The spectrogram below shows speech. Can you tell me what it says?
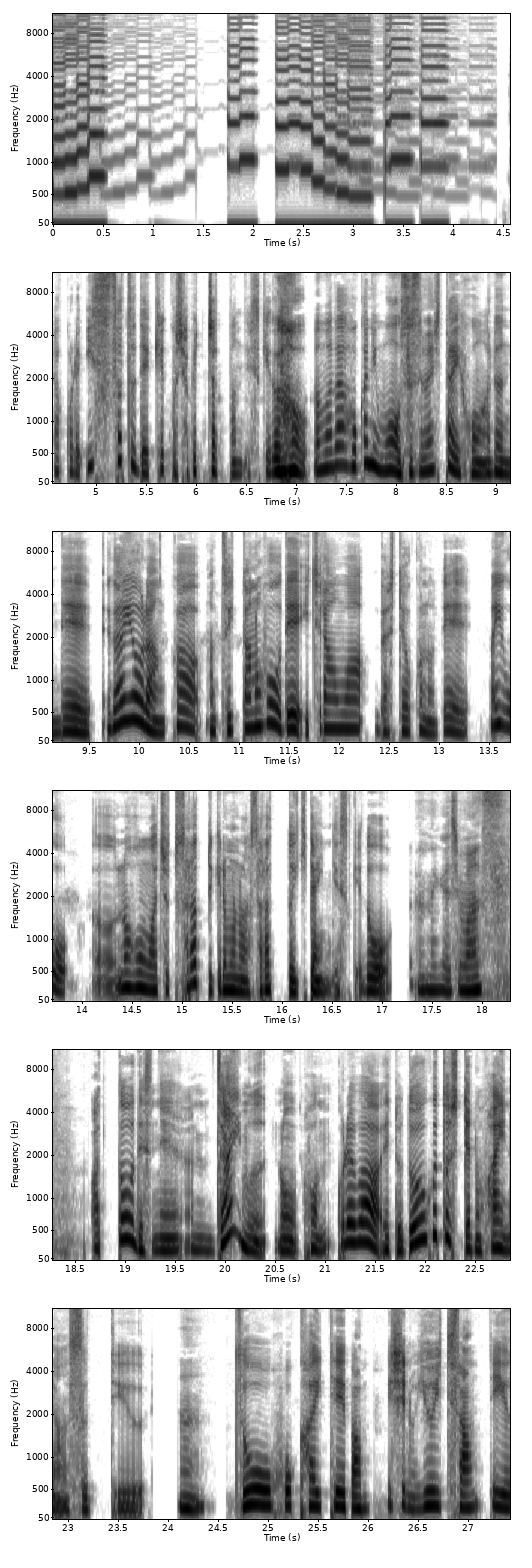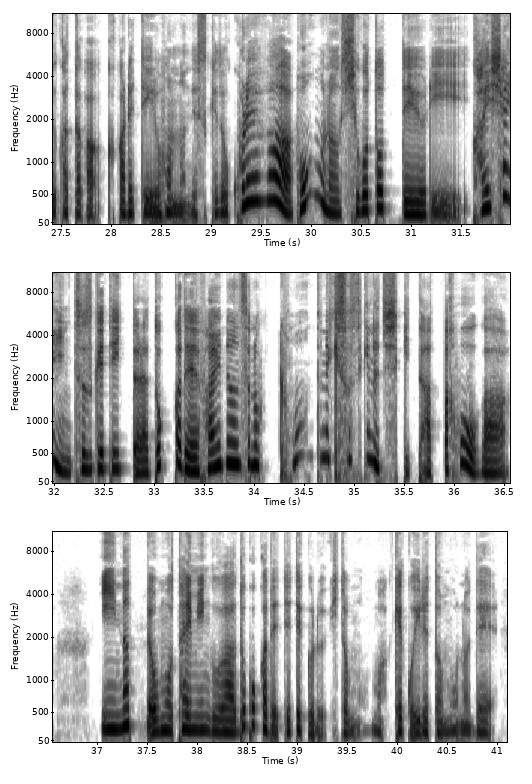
いやこれ一冊で結構喋っちゃったんですけど まだ他にもおすすめしたい本あるんで概要欄か、まあ、Twitter の方で一覧は出しておくので、まあ、以後の本はちょっとさらっといけるものはさらっといきたいんですけど。お願いします。あとですねあの財務の本。これは、えっと、道具としてのファイナンスっていううん。造法改訂版。石野雄一さんっていう方が書かれている本なんですけどこれはホームの仕事っていうより会社員続けていったらどっかでファイナンスの本当に基礎的な知識ってあった方がいいなって思うタイミングがどこかで出てくる人も、まあ、結構いると思うので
